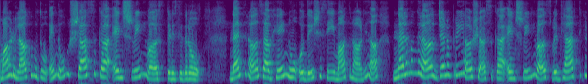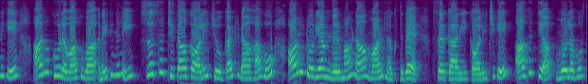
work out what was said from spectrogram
ಮಾಡಲಾಗುವುದು ಎಂದು ಶಾಸಕ ಎನ್ ಶ್ರೀನಿವಾಸ್ ತಿಳಿಸಿದರು. ನಂತರ ಸಭೆಯನ್ನು ಉದ್ದೇಶಿಸಿ ಮಾತನಾಡಿದ ನಲಮಂಗಲ ಜನಪ್ರಿಯ ಶಾಸಕ ಎನ್ ಶ್ರೀನಿವಾಸ್, ವಿದ್ಯಾರ್ಥಿಗಳಿಗೆ ಅನುಕೂಲವಾಗುವ ನಿಟ್ಟಿನಲ್ಲಿ ಸುಸಜ್ಜಿತ ಕಾಲೇಜು ಕಟ್ಟಡ ಹಾಗೂ ಆಡಿಟೋರಿಯಂ ನಿರ್ಮಾಣ ಮಾಡಲಾಗುತ್ತಿದೆ. ಸರ್ಕಾರಿ ಕಾಲೇಜಿಗೆ ಅಗತ್ಯ ಮೂಲಭೂತ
